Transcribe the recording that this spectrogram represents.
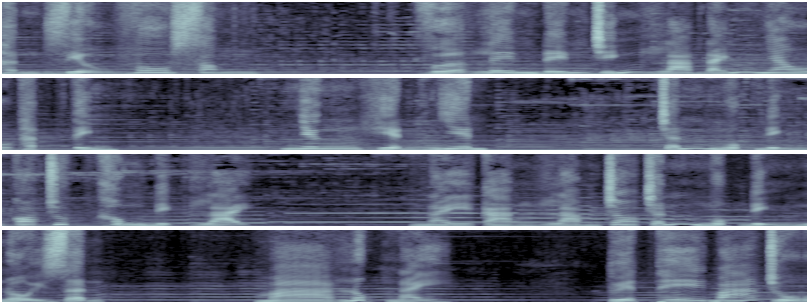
Thần diệu vô song. Vừa lên đến chính là đánh nhau thật tình. Nhưng hiển nhiên, Chấn ngục đỉnh có chút không địch lại. Này càng làm cho chấn ngục đỉnh nổi giận. Mà lúc này, Tuyệt thế bá chủ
